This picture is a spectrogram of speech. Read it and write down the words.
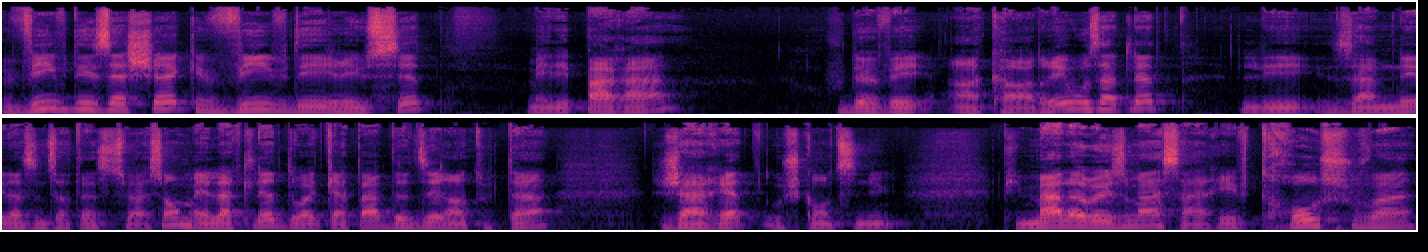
vivre des échecs, vivre des réussites. Mais les parents, vous devez encadrer vos athlètes, les amener dans une certaine situation, mais l'athlète doit être capable de dire en tout temps j'arrête ou je continue. Puis malheureusement, ça arrive trop souvent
